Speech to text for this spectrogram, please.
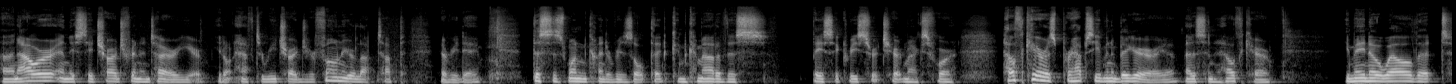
an hour and they stay charged for an entire year. You don't have to recharge your phone or your laptop every day. This is one kind of result that can come out of this basic research here at Max 4. Healthcare is perhaps even a bigger area, medicine and healthcare. You may know well that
